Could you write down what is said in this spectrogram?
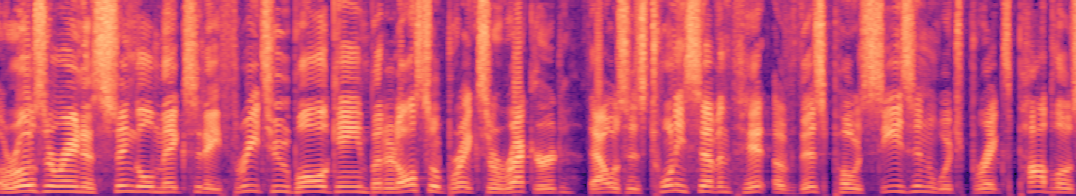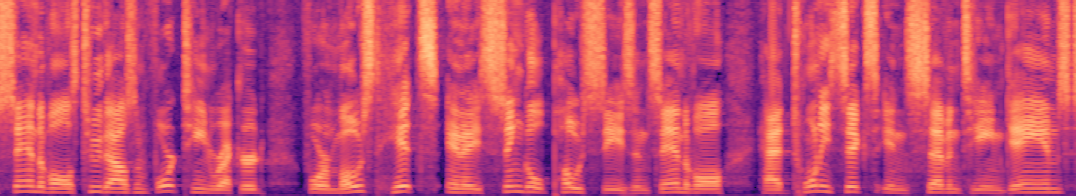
Arozarena's single makes it a 3 2 ball game, but it also breaks a record. That was his 27th hit of this postseason, which breaks Pablo Sandoval's 2014 record for most hits in a single postseason. Sandoval had 26 in 17 games.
